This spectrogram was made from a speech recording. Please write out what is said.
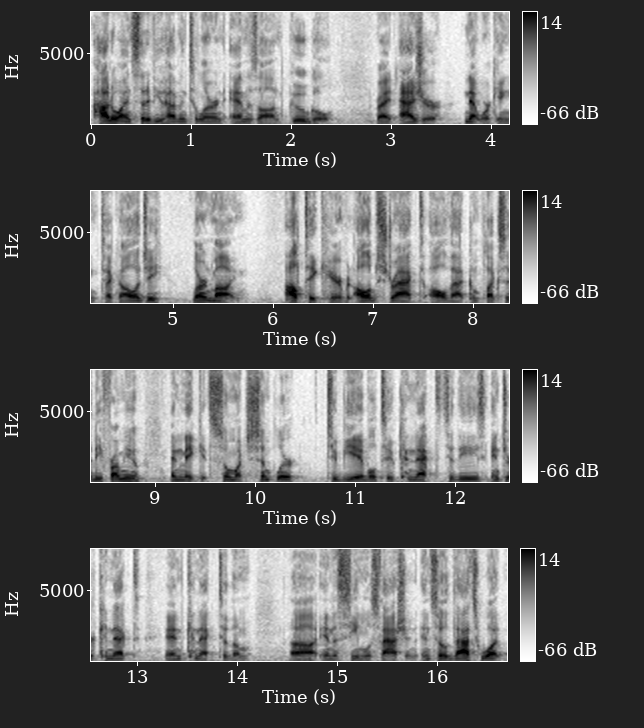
how do I, instead of you having to learn Amazon, Google, right, Azure, networking technology, learn mine. I'll take care of it. I'll abstract all that complexity from you and make it so much simpler to be able to connect to these, interconnect, and connect to them uh, in a seamless fashion. And so that's what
